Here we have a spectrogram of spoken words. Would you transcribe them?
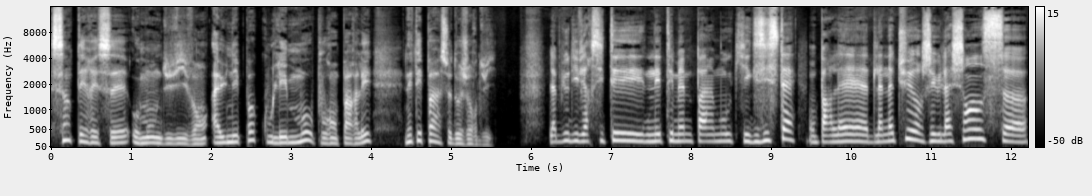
s'intéressait au monde du vivant, à une époque où les mots pour en parler n'étaient pas ceux d'aujourd'hui. La biodiversité n'était même pas un mot qui existait. On parlait de la nature. J'ai eu la chance euh,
